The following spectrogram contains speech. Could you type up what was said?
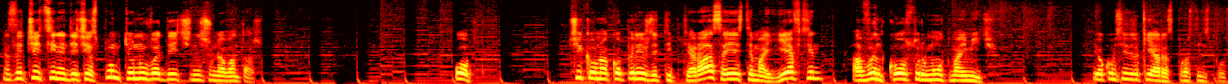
însă ce ține de acest punct, eu nu văd de aici niciun avantaj. 8. Ci că un acoperiș de tip terasă este mai ieftin, având costuri mult mai mici. Eu consider că iarăși prostii spus.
